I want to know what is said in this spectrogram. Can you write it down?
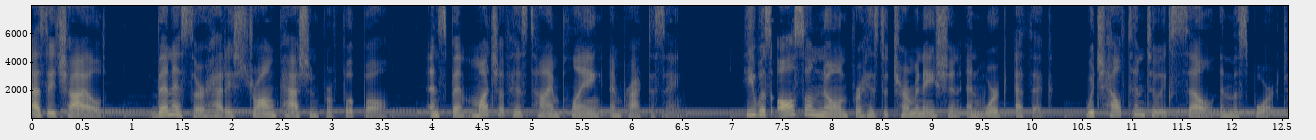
As a child, Bennacer had a strong passion for football and spent much of his time playing and practicing. He was also known for his determination and work ethic, which helped him to excel in the sport.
